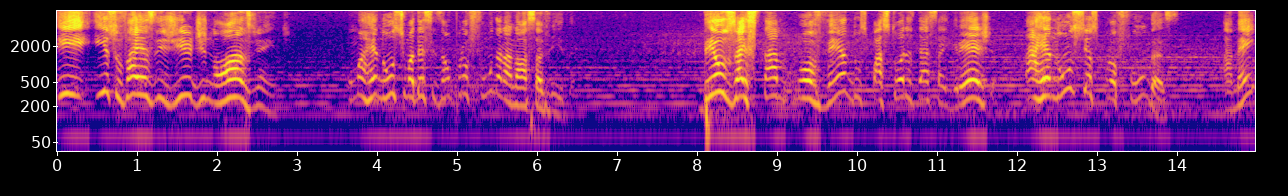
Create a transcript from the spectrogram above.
E isso vai exigir de nós, gente, uma renúncia, uma decisão profunda na nossa vida. Deus já está movendo os pastores dessa igreja a renúncias profundas. Amém?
